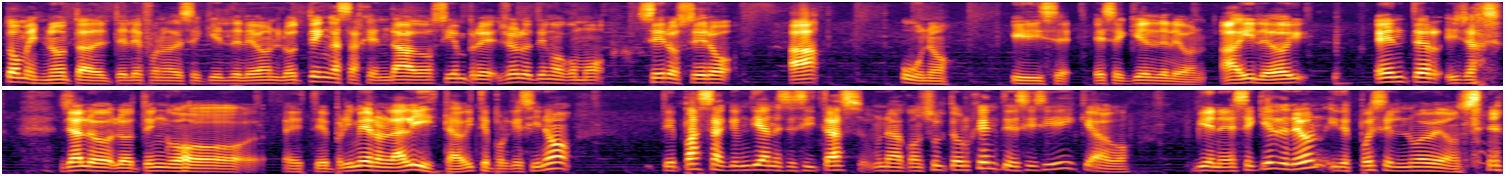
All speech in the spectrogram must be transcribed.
tomes nota del teléfono de Ezequiel de León, lo tengas agendado, siempre yo lo tengo como 00A1 y dice Ezequiel de León. Ahí le doy enter y ya, ya lo, lo tengo este, primero en la lista, ¿viste? Porque si no te pasa que un día necesitas una consulta urgente y decís, sí, ¿qué hago? Viene Ezequiel de León y después el 911.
